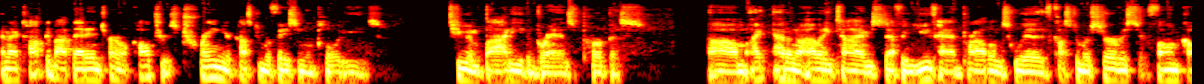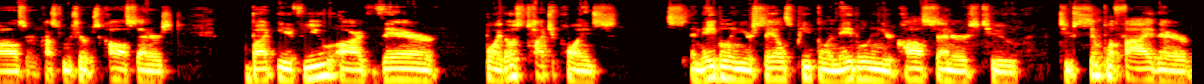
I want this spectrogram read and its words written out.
and I talked about that internal cultures, train your customer facing employees to embody the brand's purpose. Um, I, I, don't know how many times, Steffen, you've had problems with customer service or phone calls or customer service call centers but if you are there, boy, those touch points, enabling your salespeople, enabling your call centers to to simplify their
